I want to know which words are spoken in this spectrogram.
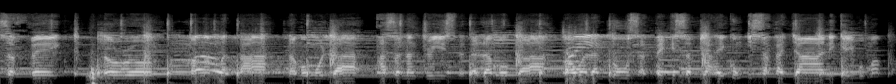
Sa fake No room Mga mata Namumula. Asa ng trees? Nadala mo ba? Bawal ang tus At peke sa biyahe Kung isa ka dyan Ikay bumaba.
